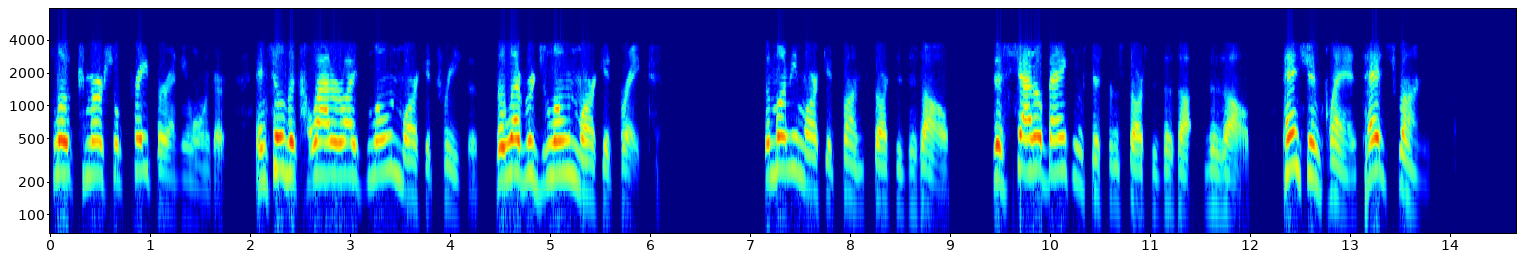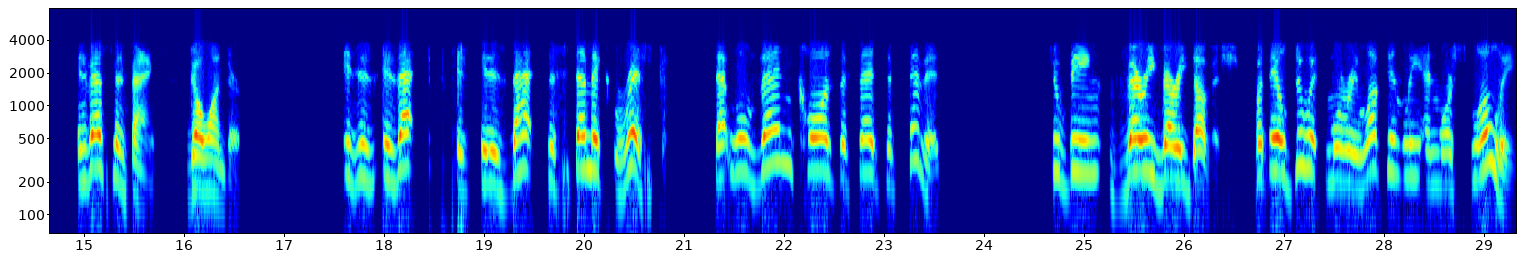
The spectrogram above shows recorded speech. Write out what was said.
float commercial paper any longer, until the collateralized loan market freezes, the leverage loan market breaks, the money market funds start to dissolve, the shadow banking system starts to dissolve, pension plans, hedge funds, investment banks go under. Is, is, is that it, is that systemic risk that will then cause the Fed to pivot to being very, very dovish. But they'll do it more reluctantly and more slowly.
